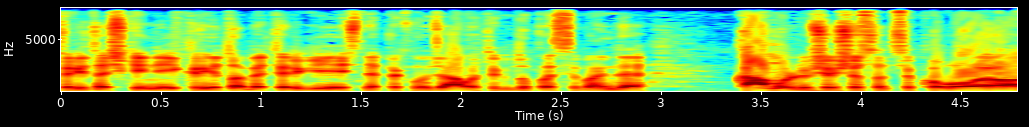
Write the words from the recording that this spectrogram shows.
tritaškiai neįkrito, bet irgi jais nepiknaudžiavo, tik du pasibandė, kamolių šešis atsikovojo.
